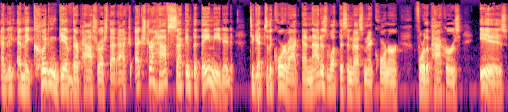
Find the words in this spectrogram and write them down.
And they and they couldn't give their pass rush that extra half second that they needed to get to the quarterback. And that is what this investment at corner for the Packers is.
